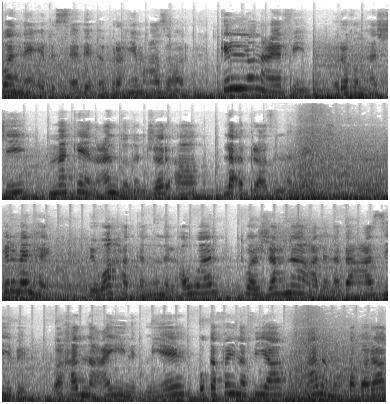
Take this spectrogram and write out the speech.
والنائب السابق إبراهيم عزار. كلهم عارفين ورغم هالشي ما كان عندهم الجرأة لإبراز النتائج. كرمال هيك بواحد كانون الأول توجهنا على نبع عزيبة واخدنا عينة مياه وكفينا فيها على مختبرات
